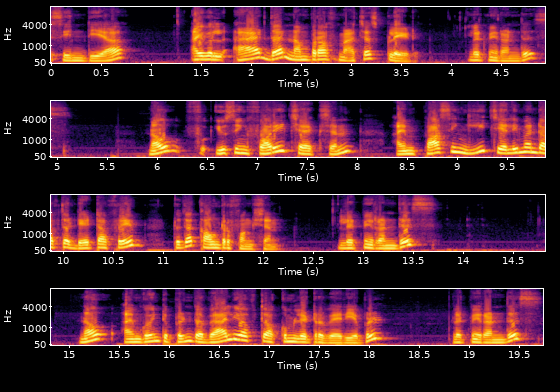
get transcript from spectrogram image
is India, I will add the number of matches played. Let me run this. Now using for each action, I am passing each element of the data frame to the counter function. Let me run this. Now I am going to print the value of the accumulator variable. Let me run this.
